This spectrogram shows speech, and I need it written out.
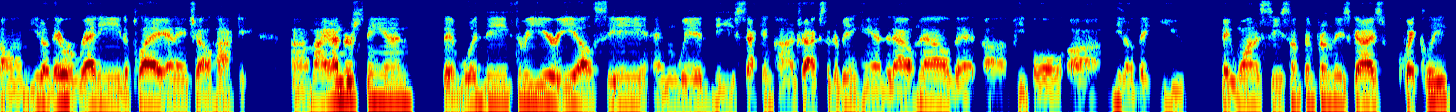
um, you know they were ready to play nhl hockey. Um, i understand that with the three-year elc and with the second contracts that are being handed out now that uh, people uh, you know that you they want to see something from these guys quickly.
